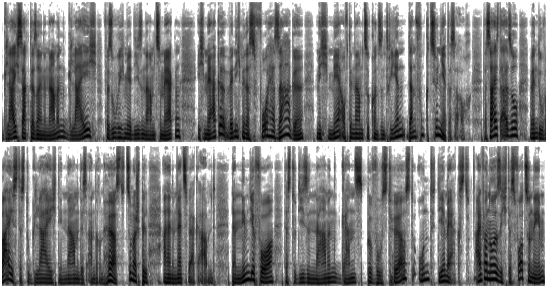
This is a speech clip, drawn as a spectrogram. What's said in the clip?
gleich sagt er seinen Namen, gleich versuche ich mir diesen Namen zu merken. Ich merke, wenn ich mir das vorher sage, mich mehr auf den Namen zu konzentrieren, dann funktioniert das auch. Das heißt also, wenn du weißt, dass du gleich den Namen des anderen hörst, zum Beispiel an einem Netzwerkabend, dann nimm dir vor, dass du diesen Namen ganz bewusst hörst und dir merkst. Einfach nur sich das vorzunehmen,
